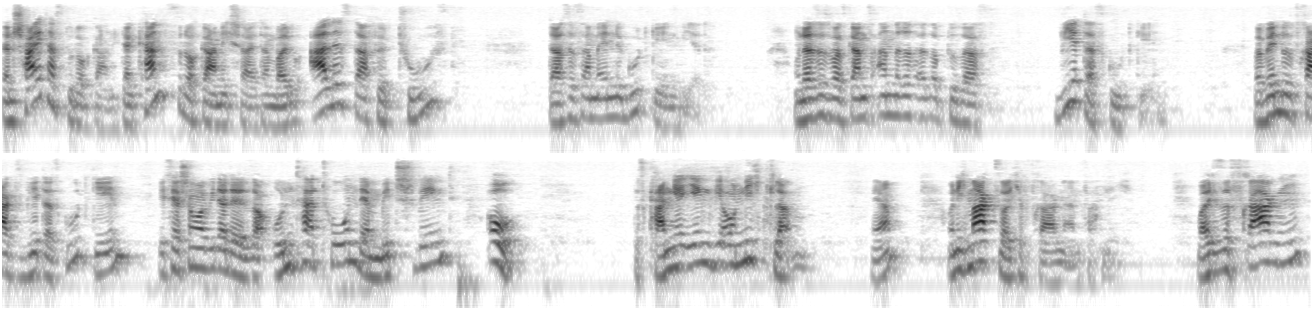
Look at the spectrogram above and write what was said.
dann scheiterst du doch gar nicht. Dann kannst du doch gar nicht scheitern, weil du alles dafür tust, dass es am Ende gut gehen wird. Und das ist was ganz anderes, als ob du sagst, wird das gut gehen? Weil wenn du fragst, wird das gut gehen, ist ja schon mal wieder dieser Unterton, der mitschwingt. Oh, das kann ja irgendwie auch nicht klappen. Ja? Und ich mag solche Fragen einfach nicht. Weil diese Fragen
